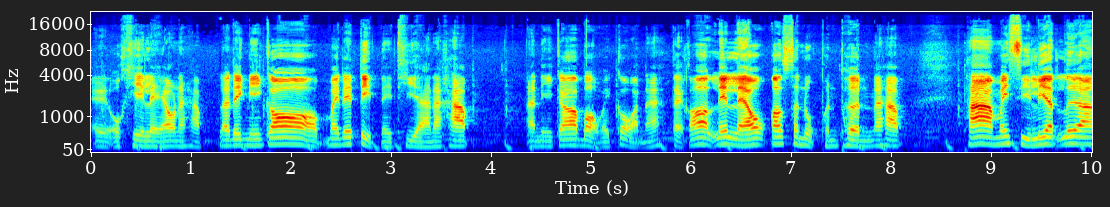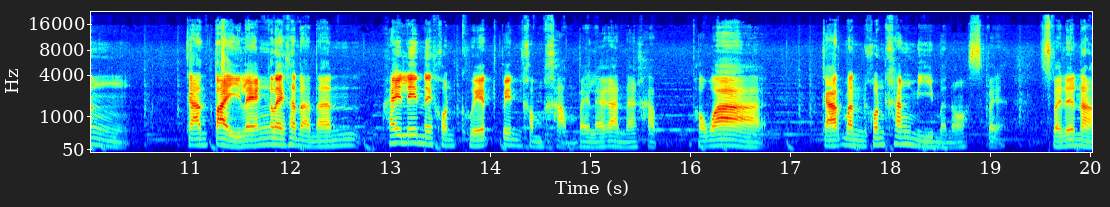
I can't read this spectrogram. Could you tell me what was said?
เออโอเคแล้วนะครับ แล้วเด็กนี้ก็ไม่ได้ติดในเทียนะครับ อันนี้ก็บอกไว้ก่อนนะ แต่ก็เล่นแล้วก็สนุกเพลินๆนะครับ ถ้าไม่ซีเรียสเรื่อง การไต่แรงอะไรขนาดนั้นให้เล่นในคอนเควสเป็นขำๆไปแล้วกันนะครับ เพราะว่าการ์ดมันค่อนข้างมีมอะเนาะสไปเดอร์เนา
